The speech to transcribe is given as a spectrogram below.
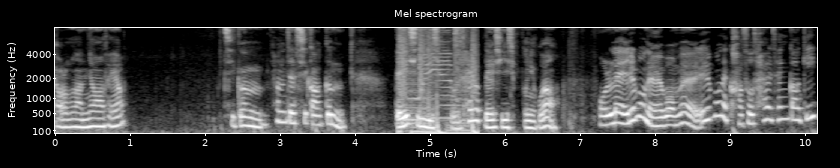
여러분 안녕하세요. 지금 현재 시각은 4시 20분, 새벽 4시 20분이고요. 원래 일본 앨범을 일본에 가서 살 생각이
